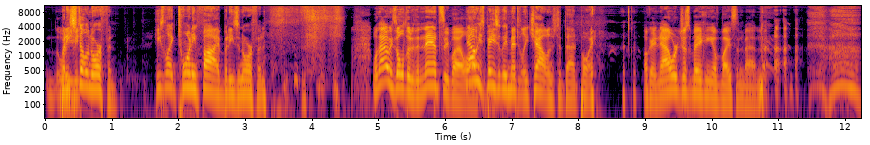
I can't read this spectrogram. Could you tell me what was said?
What but he's still an orphan? He's like 25, but he's an orphan. well. Now he's older than Nancy by a lot. Now he's basically mentally challenged at that point. Okay, now we're just making of mice and men.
